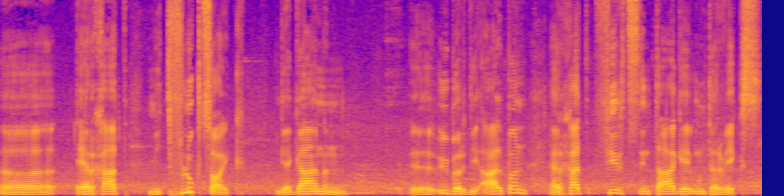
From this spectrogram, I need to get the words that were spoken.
er hat mit Flugzeug gegangen über die Alpen. Er hat 14 Tage unterwegs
